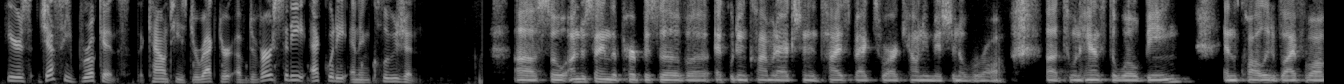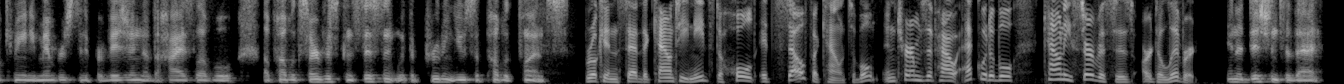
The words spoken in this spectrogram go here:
Here's Jesse Brookins, the county's Director of Diversity, Equity, and Inclusion. Uh, so understanding the purpose of uh, equity and climate action, it ties back to our county mission overall uh, to enhance the well-being and the quality of life of all community members through the provision of the highest level of public service consistent with the prudent use of public funds. Brookins said the county needs to hold itself accountable in terms of how equitable county services are delivered. In addition to that,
